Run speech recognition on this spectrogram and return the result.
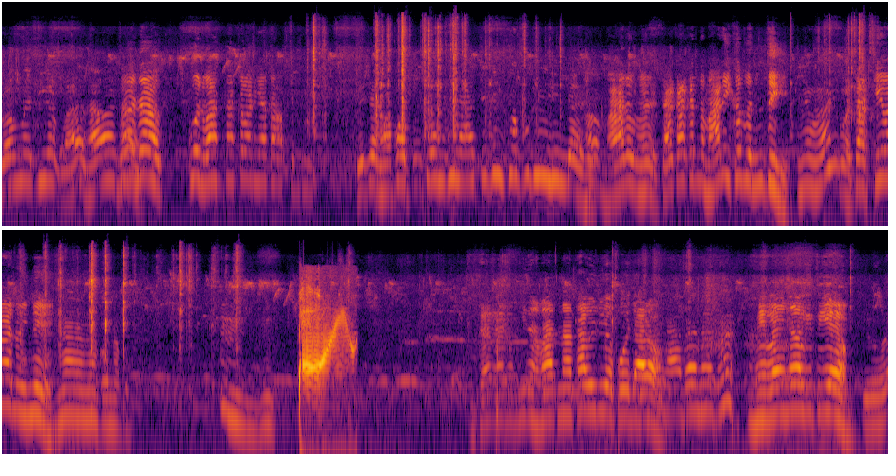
ગમે તે ભાડો ખાવા ના ના કોઈ વાત ના કરવાની આ તો આપણે. ને મારું ને મારી ખબર નથી. કેવાનું ને ના ના ના વાત ના થાવી જોઈએ કોઈ દાડો. ના ના ના ના મેં લઈ ના લીધી એમ. મને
